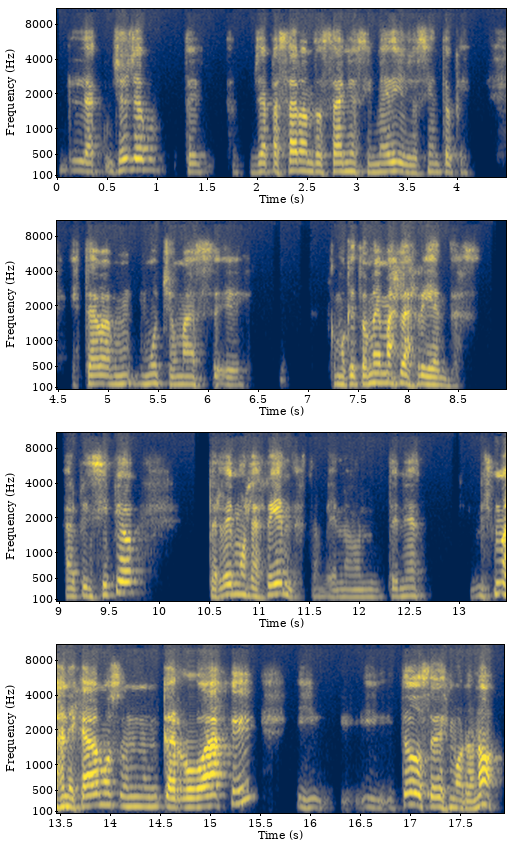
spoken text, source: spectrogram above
yo ya, ya pasaron dos años y medio y yo siento que estaba mucho más, como que tomé más las riendas. Al principio perdemos las riendas también. ¿no? manejábamos un, carruaje y, todo se desmoronó.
